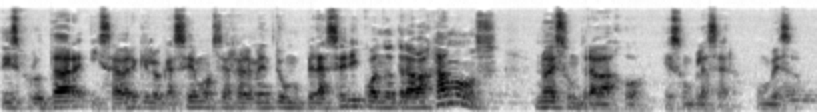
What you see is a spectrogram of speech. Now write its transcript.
disfrutar y saber que lo que hacemos es realmente un placer y cuando trabajamos no es un trabajo, es un placer. Un beso.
